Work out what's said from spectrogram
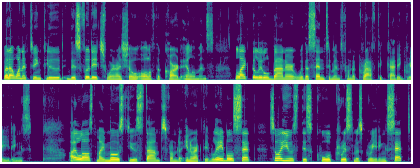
But I wanted to include this footage where I show all of the card elements, like the little banner with a sentiment from the Crafty Caddy greetings. I lost my most used stamps from the interactive labels set, so I used this cool Christmas greeting set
